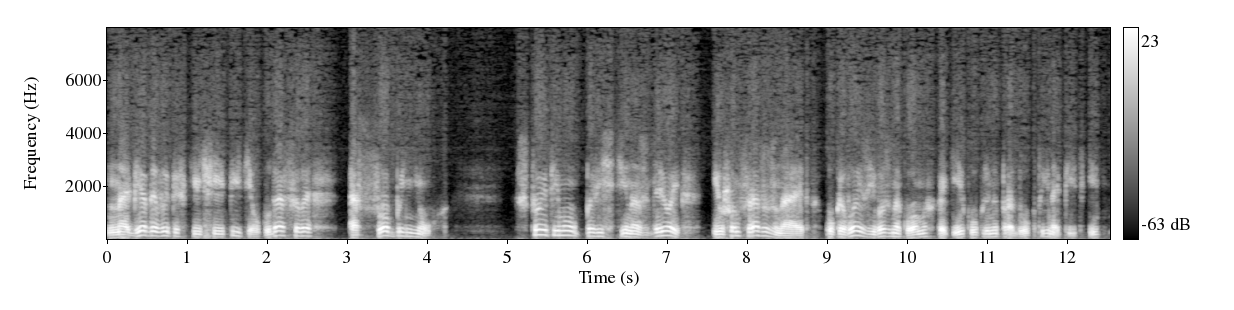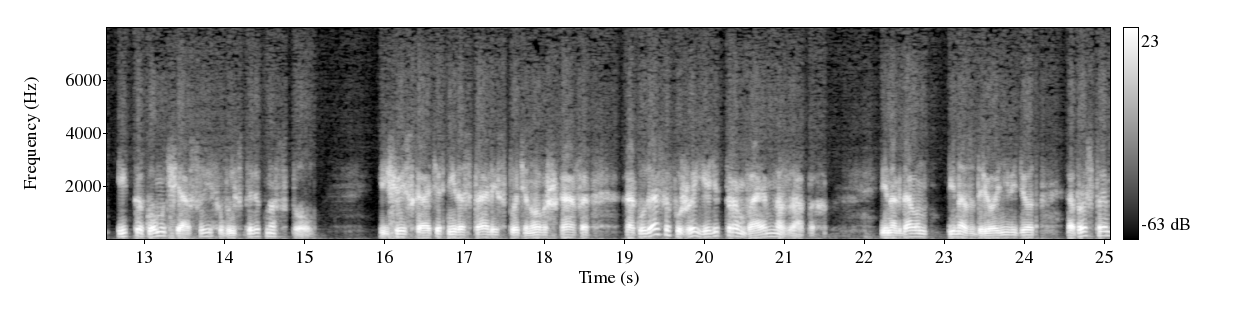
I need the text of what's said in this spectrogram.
На обеды, выпивки и чаепития у Кудасова особый нюх. Стоит ему повести ноздрёй, и уж он сразу знает, у кого из его знакомых какие куплены продукты и напитки, и к какому часу их выставят на стол. Еще и скатерть не достали из платяного шкафа, а Кудасов уже едет трамваем на запах. Иногда он и ноздрёй не ведет, а просто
